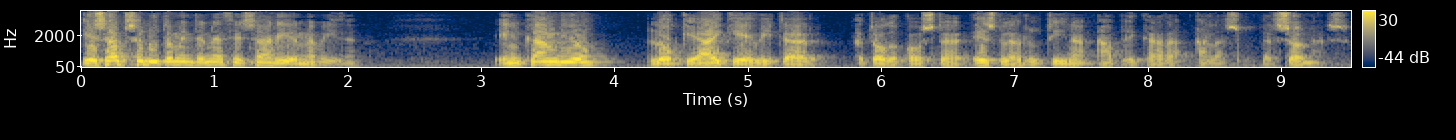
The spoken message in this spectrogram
es absolutamente necesaria en la vida. En cambio, lo que hay que evitar a toda costa es la rutina aplicada a las personas.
